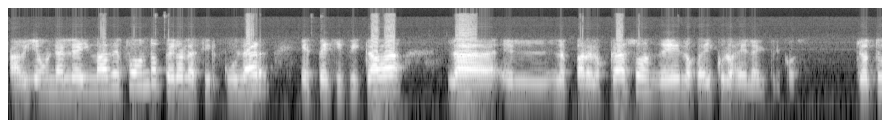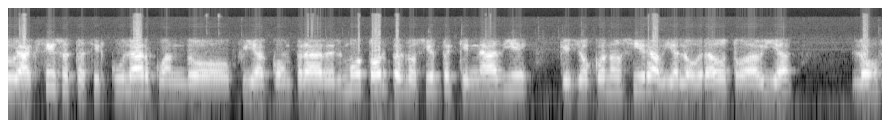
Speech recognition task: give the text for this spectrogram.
Había una ley más de fondo, pero la circular especificaba la, el, para los casos de los vehículos eléctricos. Yo tuve acceso a esta circular cuando fui a comprar el motor, pero lo cierto es que nadie que yo conociera había logrado todavía los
